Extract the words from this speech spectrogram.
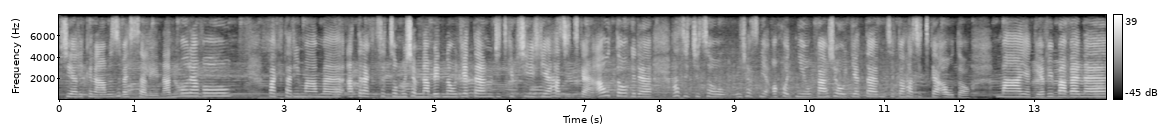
přijeli k nám z Veselí nad Moravou. Pak tady máme atrakce, co můžeme nabídnout dětem. Vždycky přijíždí hasičské auto, kde hasiči jsou úžasně ochotní, ukážou dětem, co to hasičské auto má, jak je vybavené,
